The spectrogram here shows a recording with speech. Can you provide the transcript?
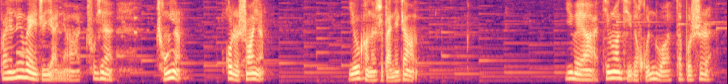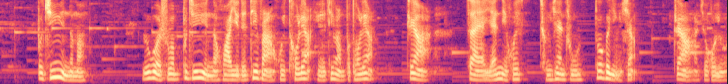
发现另外一只眼睛啊出现重影或者双影，也有可能是白内障了。因为啊，晶状体的浑浊它不是不均匀的吗？如果说不均匀的话，有的地方会透亮，有的地方不透亮，这样在眼底会呈现出多个影像。这样就会有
